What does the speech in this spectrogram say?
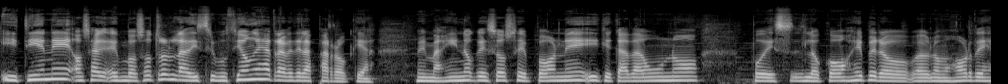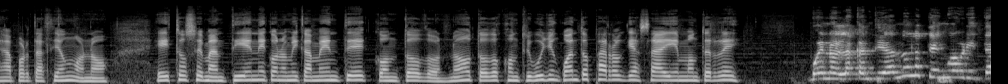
Y tiene, o sea, en vosotros la distribución es a través de las parroquias. Me imagino que eso se pone y que cada uno pues lo coge, pero a lo mejor deja aportación o no. Esto se mantiene económicamente con todos, ¿no? Todos contribuyen. ¿Cuántas parroquias hay en Monterrey? Bueno, la cantidad no la tengo ahorita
